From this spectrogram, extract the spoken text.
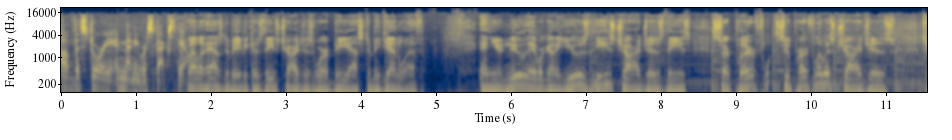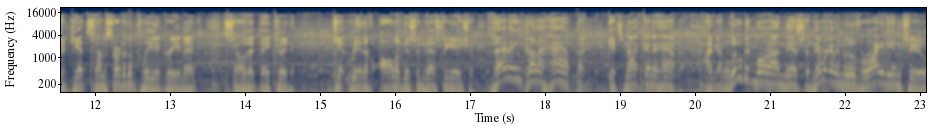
of the story in many respects, Gail. Well, it has to be because these charges were BS to begin with and you knew they were going to use these charges, these superflu- superfluous charges, to get some sort of a plea agreement so that they could get rid of all of this investigation. That ain't going to happen. It's not going to happen. I've got a little bit more on this, and then we're going to move right into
